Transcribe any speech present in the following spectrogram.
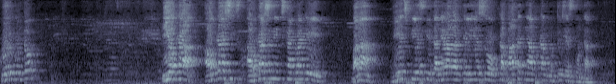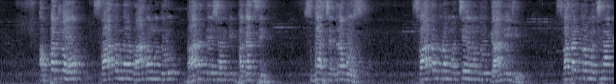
కోరుకుంటూ ఈ యొక్క అవకాశం అవకాశం ఇచ్చినటువంటి మన విహెచ్పిఎస్కి ధన్యవాదాలు తెలియజేస్తూ ఒక్క పాత జ్ఞాపకాన్ని గుర్తు చేసుకుంటా. అప్పట్లో స్వాతంత్రం రాకముందు భారతదేశానికి భగత్ సింగ్ సుభాష్ చంద్రబోస్ స్వాతంత్రం వచ్చే ముందు గాంధీజీ స్వతంత్రం వచ్చినాక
